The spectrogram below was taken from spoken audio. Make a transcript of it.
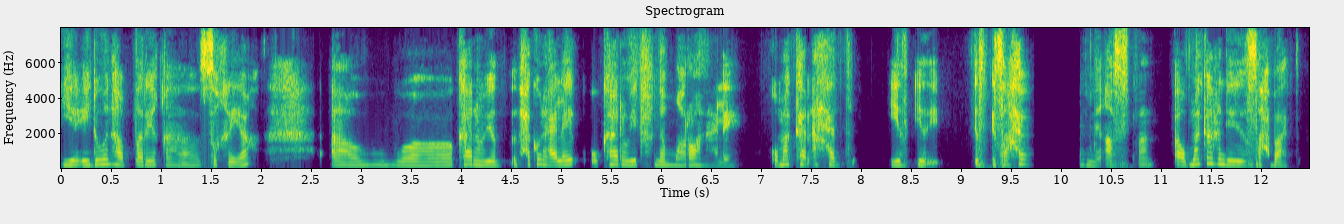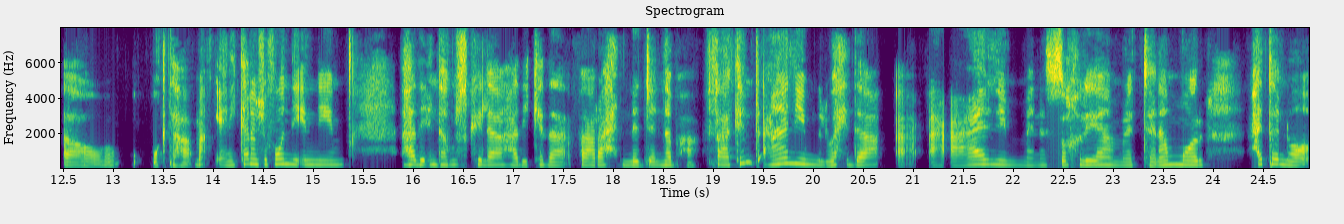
يعيدونها بطريقة سخرية آه وكانوا يضحكون علي وكانوا يتنمرون علي وما كان أحد يصاحبني أصلا أو ما كان عندي صحبات وقتها. ما يعني كانوا يشوفوني إني هذه عندها مشكلة هذه كذا فراح نتجنبها. فكنت أعاني من الوحدة أعاني من السخرية من التنمر حتى إنه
